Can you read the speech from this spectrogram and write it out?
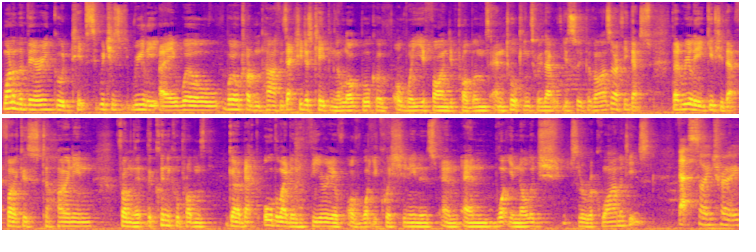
one of the very good tips, which is really a well well trodden path, is actually just keeping a logbook of, of where you find your problems and talking through that with your supervisor. I think that's that really gives you that focus to hone in from the, the clinical problems go back all the way to the theory of, of what your questioning is and, and what your knowledge sort of requirement is. That's so true.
